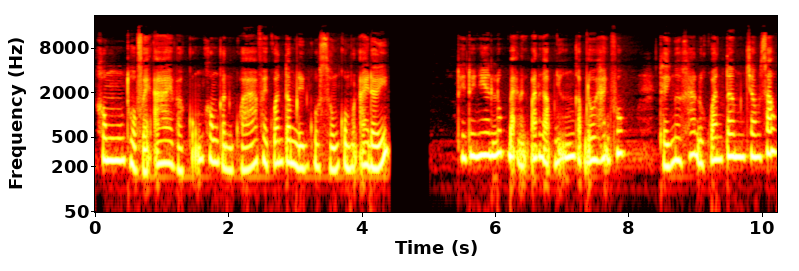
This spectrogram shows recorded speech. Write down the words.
không thuộc về ai và cũng không cần quá phải quan tâm đến cuộc sống của một ai đấy. Thế tuy nhiên lúc bạn bắt gặp những cặp đôi hạnh phúc, thấy người khác được quan tâm, chăm sóc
